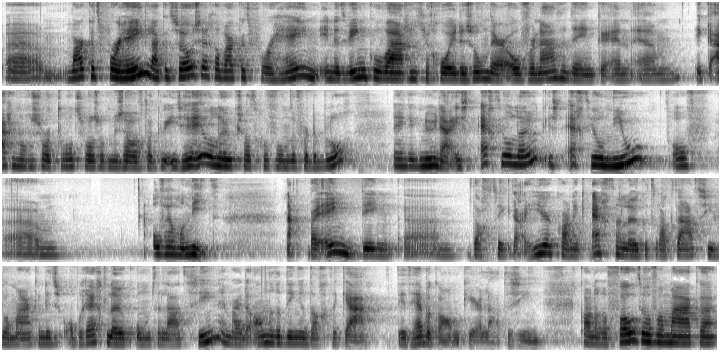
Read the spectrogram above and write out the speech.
ehm, waar ik het voorheen, laat ik het zo zeggen, waar ik het voorheen in het winkelwagentje gooide zonder erover na te denken. En ehm, ik eigenlijk nog een soort trots was op mezelf dat ik weer iets heel leuks had gevonden voor de blog. Denk ik nu, nou is het echt heel leuk? Is het echt heel nieuw? Of, ehm, of helemaal niet? Nou, bij één ding dacht ik, nou hier kan ik echt een leuke tractatie van maken. Dit is oprecht leuk om te laten zien. En bij de andere dingen dacht ik, ja, dit heb ik al een keer laten zien. Ik kan er een foto van maken.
